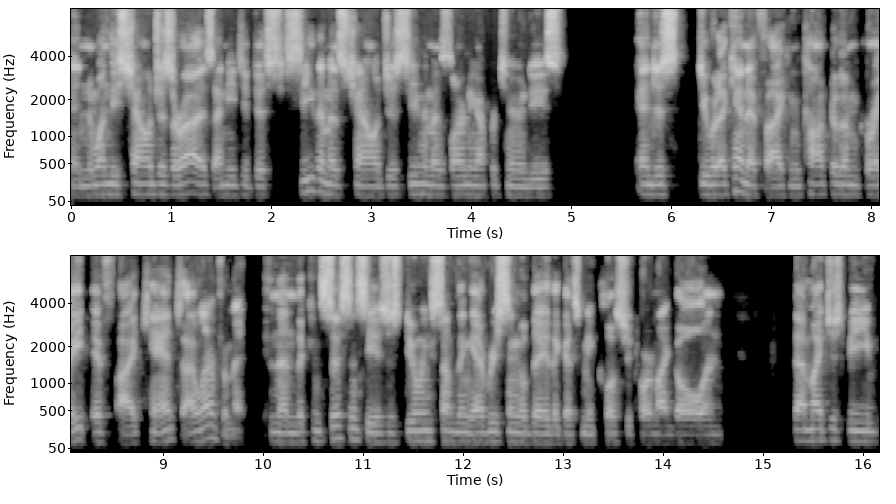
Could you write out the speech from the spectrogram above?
And when these challenges arise, I need to just see them as challenges, see them as learning opportunities, and just do what I can. If I can conquer them, great. If I can't, I learn from it. And then the consistency is just doing something every single day that gets me closer toward my goal. And that might just be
